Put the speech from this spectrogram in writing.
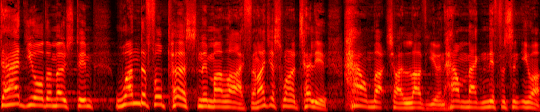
Dad, you're the most wonderful person in my life. And I just want to tell you how much I love you and how magnificent you are.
